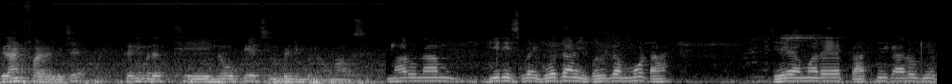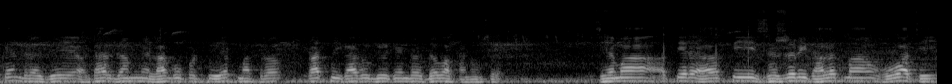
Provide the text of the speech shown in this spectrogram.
ગ્રાન્ટ ફાળવેલી છે. તેની મદદથી નવું પીએચસીનું બિલ્ડિંગ બનાવવામાં આવશે. મારું નામ ગિરીશભાઈ ગોધાણી, ભલગામ મોટા. જે અમારે પ્રાથમિક આરોગ્ય કેન્દ્ર, જે અઢાર ગામને લાગુ પડતું એકમાત્ર પ્રાથમિક આરોગ્ય કેન્દ્ર દવાખાનું છે. જેમાં અત્યારે અતિ જર્જરિત હાલતમાં હોવાથી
